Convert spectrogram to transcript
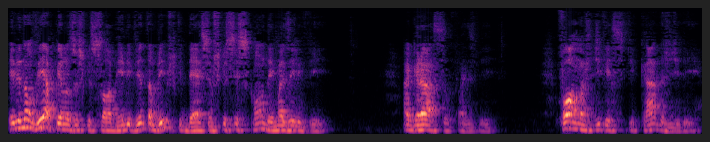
Ele não vê apenas os que sobem, ele vê também os que descem, os que se escondem, mas ele vê. A graça o faz ver. Formas diversificadas de ver.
